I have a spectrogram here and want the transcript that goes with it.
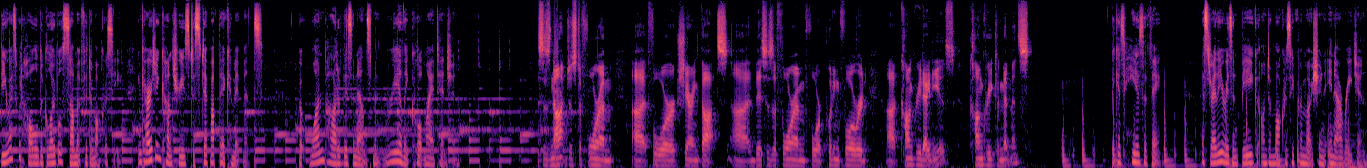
the US would hold a global summit for democracy, encouraging countries to step up their commitments. But one part of this announcement really caught my attention. This is not just a forum uh, for sharing thoughts. Uh, this is a forum for putting forward uh, concrete ideas, concrete commitments. Because here's the thing Australia isn't big on democracy promotion in our region.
